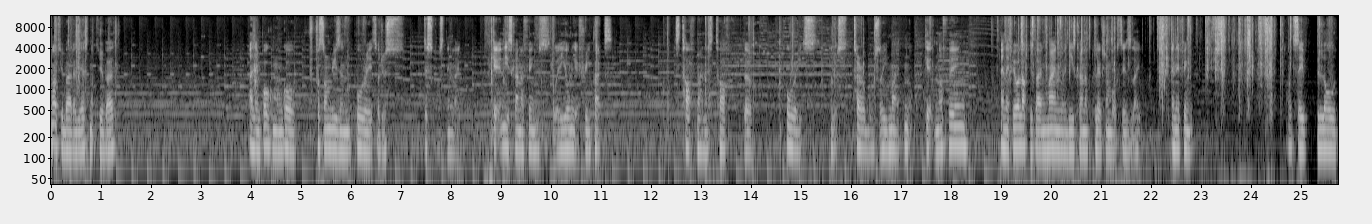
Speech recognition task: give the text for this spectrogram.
Not too bad I guess, not too bad. And in Pokemon Go, for some reason, pull rates are just disgusting. Like, getting these kind of things where you only get three packs. It's tough, man. It's tough. The pull rates are just terrible, so you might not get nothing. And if your luck is like mine, where these kind of collection boxes, like anything, I would say below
